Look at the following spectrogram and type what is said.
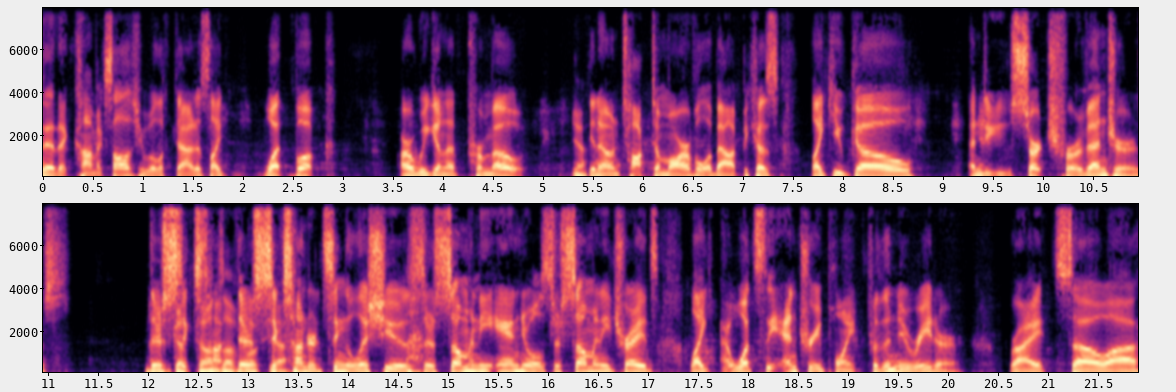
that at comixology we looked at. Is like what book are we going to promote Yeah. you know and talk to marvel about? Because like you go and you search for avengers there's six there's books, yeah. 600 single issues. There's so many annuals. There's so many trades. Like what's the entry point for the new reader right? So uh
